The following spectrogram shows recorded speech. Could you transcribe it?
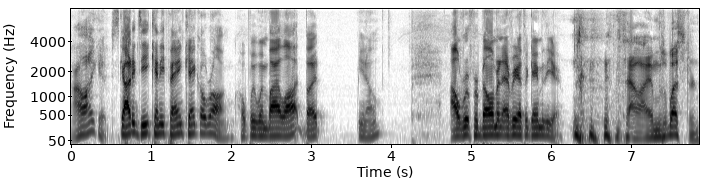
I like it. Scotty D, Kenny Payne can't go wrong. Hope we win by a lot, but you know, I'll root for Bellarmine every other game of the year. That's how I am with Western.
